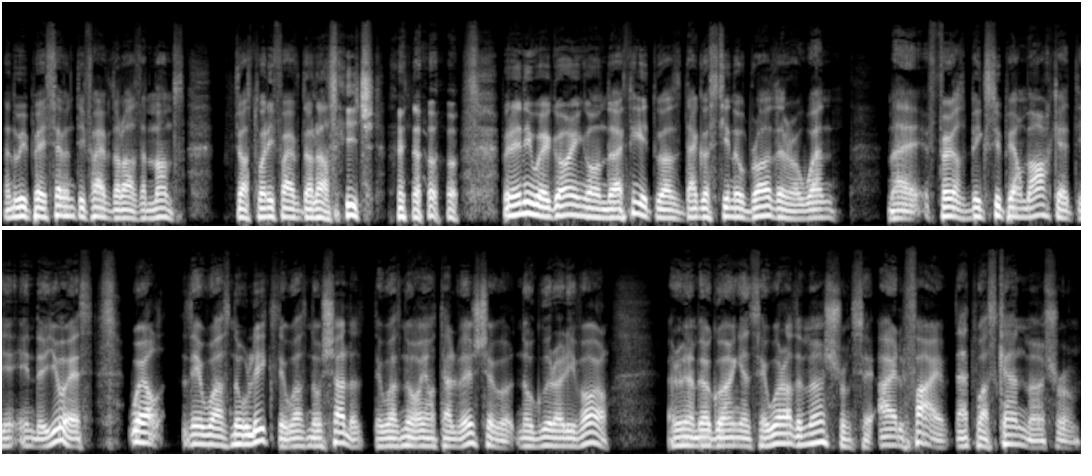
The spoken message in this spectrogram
and we pay seventy five dollars a month. Just twenty-five dollars each, but anyway, going on, I think it was D'Agostino brother one my first big supermarket in, in the U.S. Well, there was no leek, there was no shallot, there was no oriental vegetable, no good olive oil. I remember going and say, "Where are the mushrooms?" Say aisle five. That was canned mushroom.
